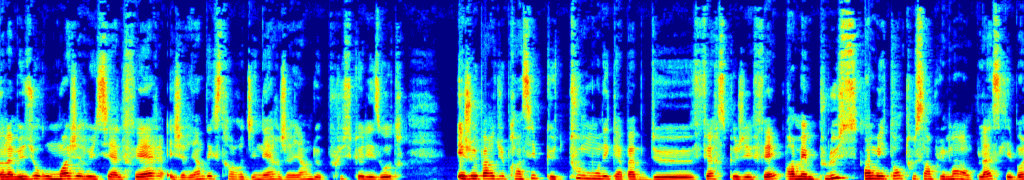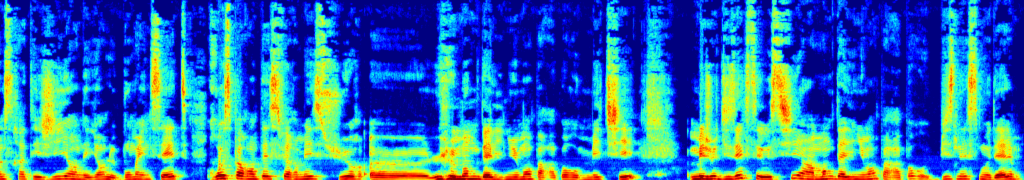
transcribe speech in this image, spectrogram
dans la mesure où moi j'ai réussi à le faire et j'ai rien d'extraordinaire, j'ai rien de plus que les autres. Et je pars du principe que tout le monde est capable de faire ce que j'ai fait, voire même plus, en mettant tout simplement en place les bonnes stratégies, en ayant le bon mindset. Grosse parenthèse fermée sur euh, le manque d'alignement par rapport au métier. Mais je disais que c'est aussi un manque d'alignement par rapport au business model,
